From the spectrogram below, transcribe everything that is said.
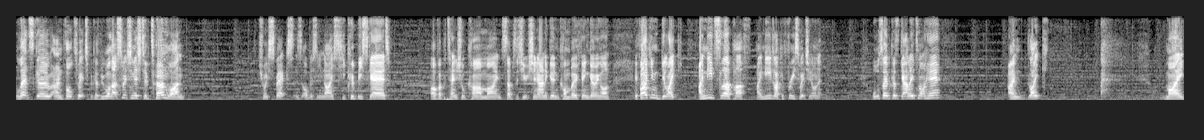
let's go and Volt Switch, because we want that Switch Initiative turn one. Choice Specs is obviously nice. He could be scared of a potential Calm Mind substitute shenanigan combo thing going on. If I can like, I need Slurpuff. I need, like, a free switching on it. Also, because Gallade's not here, I'm, like, my,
